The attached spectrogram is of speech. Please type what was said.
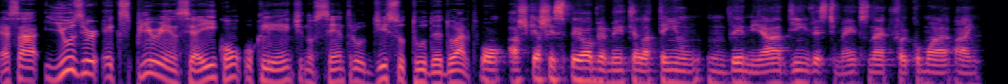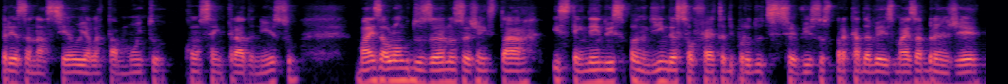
essa user experience aí com o cliente no centro disso tudo, Eduardo? Bom, acho que a XP, obviamente, ela tem um, um DNA de investimentos, né? Foi como a, a empresa nasceu e ela está muito concentrada nisso mas ao longo dos anos a gente está estendendo e expandindo essa oferta de produtos e serviços para cada vez mais abranger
